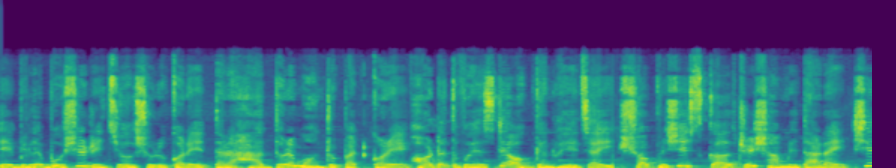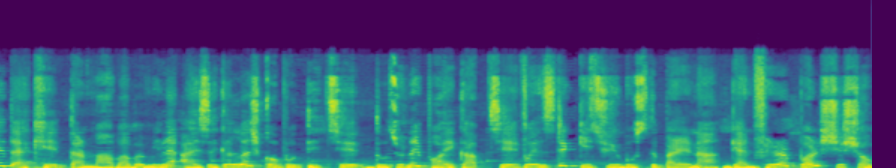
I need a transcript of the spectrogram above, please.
টেবিলে বসে রিচুয়াল শুরু করে, তারা হাত ধরে মন্ত্রপাঠ করে। হঠাৎ ওয়েন্সডে অজ্ঞান হয়ে যায়। স্বপ্নে সে স্কাল্ট্রির সামনে দাঁড়ায়। সে দেখে তার মা বাবা মিলে আইজাকের লাশ কবর দিচ্ছে। দুজনেই ভয় কাঁপছে। ওয়েন্সডে কিছুই বুঝতে পারে না। জ্ঞান ফেরার পর সে সব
